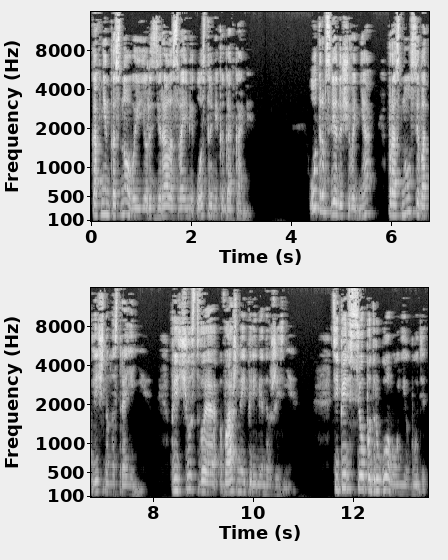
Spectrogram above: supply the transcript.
как Нинка снова ее раздирала своими острыми коготками. Утром следующего дня проснулся в отличном настроении, предчувствуя важные перемены в жизни. Теперь все по-другому у них будет.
